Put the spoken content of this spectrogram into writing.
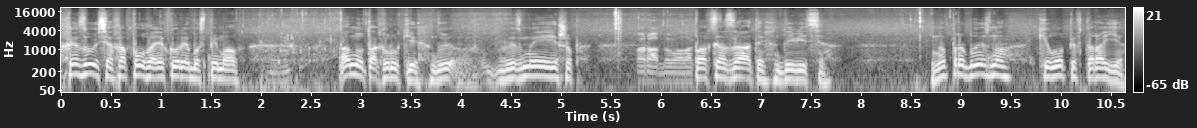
хизуйся, хапуга, яку рибу спіймав. А ну так руки візьми її, щоб Порадувала. показати. Дивіться. Ну, приблизно кіло півтора є.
